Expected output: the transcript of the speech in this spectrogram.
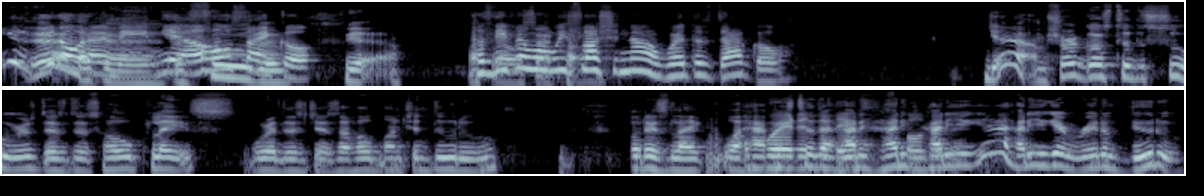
you Yeah, know what like I a- mean? Yeah, a whole cycle. Yeah. Because even when we called. flush it now, where does that go? Yeah, I'm sure it goes to the sewers. There's this whole place where there's just a whole bunch of doo doo. But it's like, what happens to that? How do, how do, you- how do you yeah? How do you get rid of doo doo?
